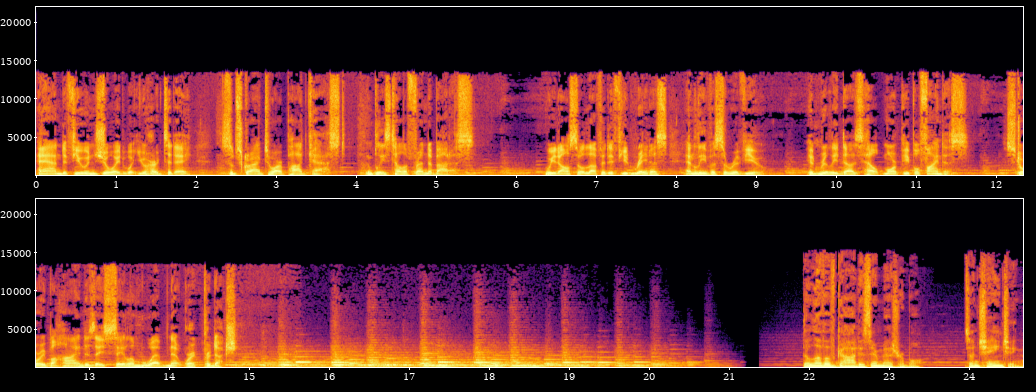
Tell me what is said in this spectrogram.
And if you enjoyed what you heard today, subscribe to our podcast and please tell a friend about us. We'd also love it if you'd rate us and leave us a review. It really does help more people find us. Story Behind is a Salem Web Network production. The love of God is immeasurable, it's unchanging,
